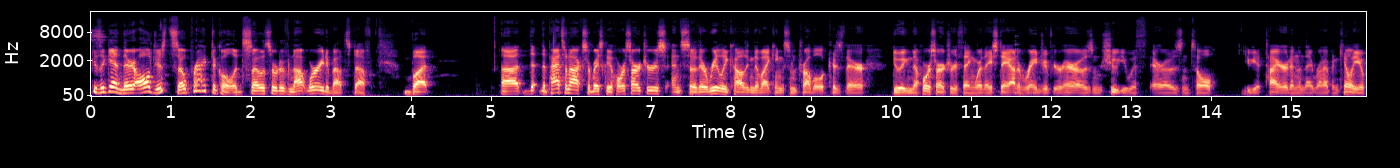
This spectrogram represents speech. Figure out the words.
Because again, they're all just so practical and so sort of not worried about stuff. But uh, the, the are basically horse archers, and so they're really causing the Vikings some trouble because they're doing the horse archer thing where they stay out of range of your arrows and shoot you with arrows until you get tired and then they run up and kill you.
